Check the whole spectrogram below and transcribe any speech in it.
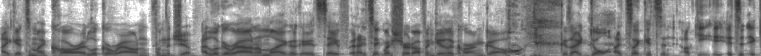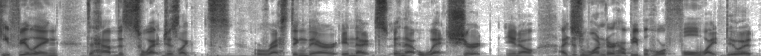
I get to my car, I look around from the gym. I look around, I'm like, okay, it's safe, and I take my shirt off and get in the car and go because I don't. It's like it's an icky it's an icky feeling to have the sweat just like resting there in that in that wet shirt. You know, I just wonder how people who are full white do it.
